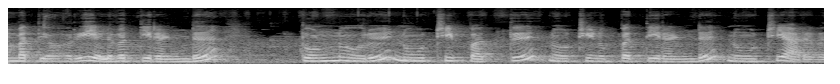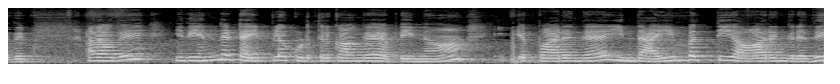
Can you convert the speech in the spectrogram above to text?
ஐம்பத்தி ஆறு எழுபத்தி ரெண்டு தொண்ணூறு நூற்றி பத்து நூற்றி முப்பத்தி ரெண்டு நூற்றி அறுபது. அதாவது இது எந்த டைப்பில் கொடுத்துருக்காங்க அப்படின்னா பாருங்கள் பாருங்க இந்த ஐம்பத்தி ஆறுங்கிறது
